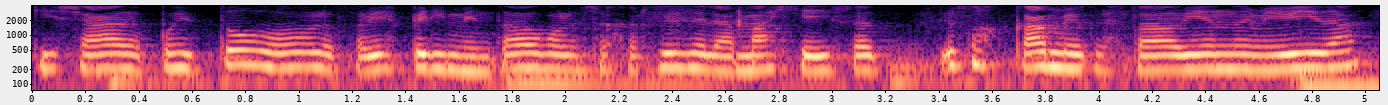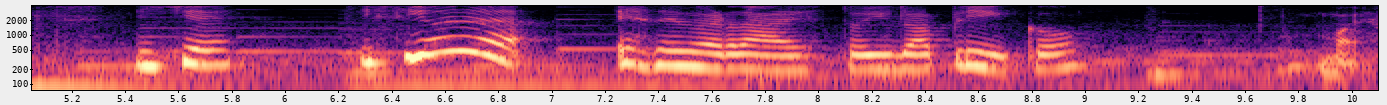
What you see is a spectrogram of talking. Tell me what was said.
que ya después de todo lo que había experimentado con los ejercicios de la magia y esos cambios que estaba viendo en mi vida, dije, ¿y si ahora es de verdad esto y lo aplico? Bueno,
